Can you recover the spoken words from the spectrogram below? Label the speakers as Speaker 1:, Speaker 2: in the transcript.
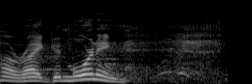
Speaker 1: All right, good morning.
